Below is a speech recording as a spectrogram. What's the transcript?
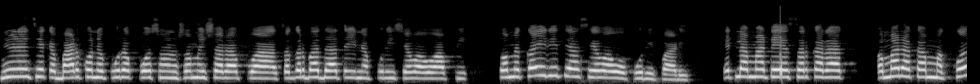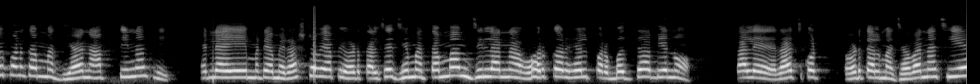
નિર્ણય છે કે બાળકોને પૂરક પોષણ, સમયસર આપવા, સગર્ભા દાત્રીને પૂરી સેવાઓ આપવી, તો અમે કઈ રીતે આ સેવાઓ પૂરી પાડી? એટલા માટે સરકાર અમારા કામમાં કોઈ પણ કામમાં ધ્યાન આપતી નથી. એટલે એ માટે અમે રાષ્ટ્રવ્યાપી હડતાલ છે, જેમાં તમામ જિલ્લાના વર્કર હેલ્પર બધા બેનો કાલે રાજકોટ હડતાલમાં જવાના છીએ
